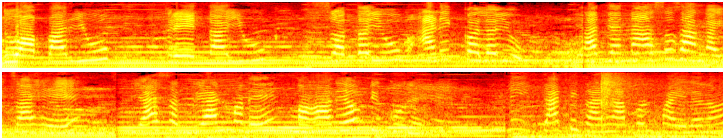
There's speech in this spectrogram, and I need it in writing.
द्वापार युग त्रेतायुग सतयुग आणि कलयुग. या त्यांना असं सांगायचं आहे या सगळ्यांमध्ये महादेव टिकून आहे. त्या ठिकाणी आपण पाहिलं ना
